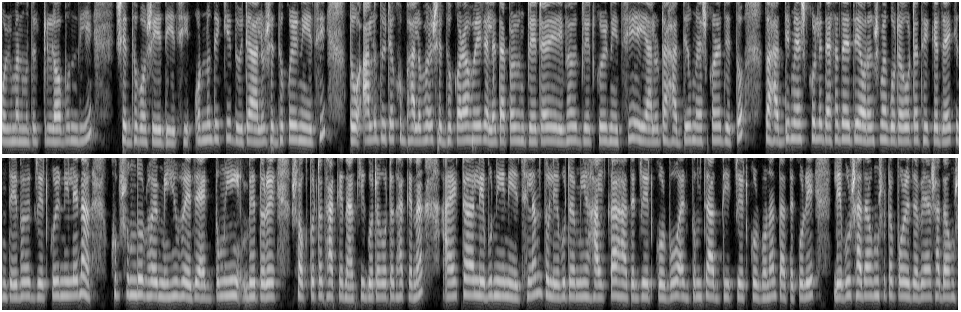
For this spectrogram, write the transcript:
পরিমাণ মতো একটু লবণ দিয়ে সেদ্ধ বসিয়ে দিয়েছি। অন্যদিকে দুইটা আলু সেদ্ধ করে নিয়েছি। তো আলু দুইটা খুব ভালোভাবে সেদ্ধ করা হয়ে গেলে তারপর আমি গ্রেটারে এইভাবে গ্রেট করে নিয়েছি। এই আলুটা হাত দিয়েও ম্যাশ করা যেত। তো হাত দিয়ে ম্যাশ করলে দেখা যায় যে অনেক সময় গোটা গোটা থেকে যায়, কিন্তু এভাবে গ্রেট করে নিলে না খুব সুন্দরভাবে মিহি হয়ে যায়। একদমই ভেতরে শক্তটা থাকে না, আর কি গোটা গোটা থাকে না। আর একটা লেবু নিয়ে নিয়েছিলাম। তো লেবুটা আমি হালকা হাতে গ্রেট করব। একদম চাপ দিয়ে গ্রেট করব না। তাতে করে লেবু সাদা অংশটা পড়ে যাবে আর সাদা অংশ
